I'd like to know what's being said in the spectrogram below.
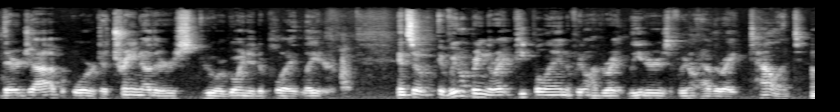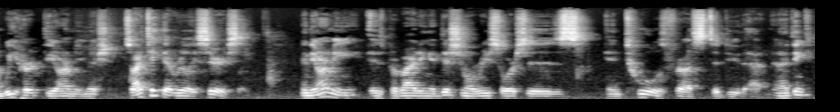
their job or to train others who are going to deploy later. And so, if we don't bring the right people in, if we don't have the right leaders, if we don't have the right talent, we hurt the Army mission. So, I take that really seriously. And the Army is providing additional resources and tools for us to do that. And I think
